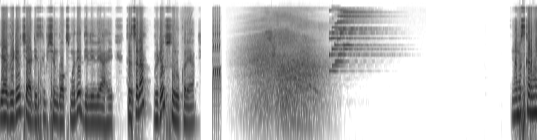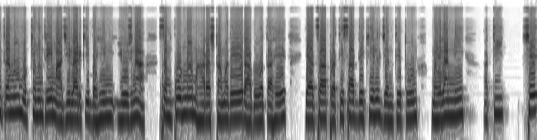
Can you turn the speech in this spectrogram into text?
या व्हिडिओच्या डिस्क्रिप्शन बॉक्समध्ये दिलेली आहे. तर चला व्हिडिओ सुरू करूया. नमस्कार मित्रांनो मुख्यमंत्री माझी लाडकी बहीण योजना संपूर्ण महाराष्ट्रामध्ये राबवत आहे. याचा प्रतिसाद देखील जनतेतून महिलांनी अतिशय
